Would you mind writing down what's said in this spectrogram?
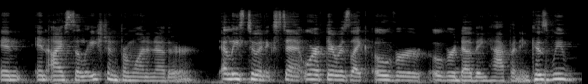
in in isolation from one another, at least to an extent, or if there was like over overdubbing happening. Because we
